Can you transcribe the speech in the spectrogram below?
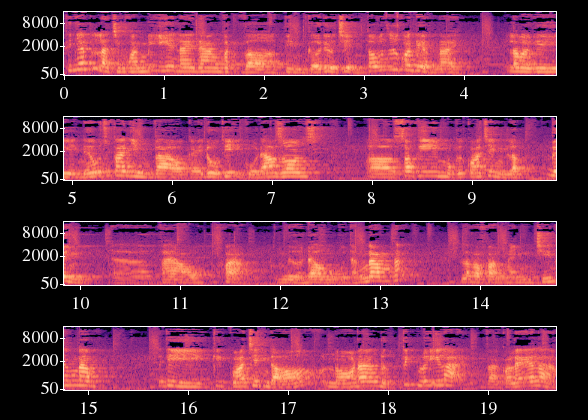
Thứ nhất là chứng khoán Mỹ hiện nay đang vật vờ tìm cớ điều chỉnh. Tôi vẫn giữ quan điểm này là bởi vì nếu chúng ta nhìn vào cái đồ thị của Dow Jones à, sau khi một cái quá trình lập đỉnh à, vào khoảng nửa đầu của tháng 5 đó là vào khoảng ngày 9 tháng 5 thế thì cái quá trình đó nó đang được tích lũy lại và có lẽ là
